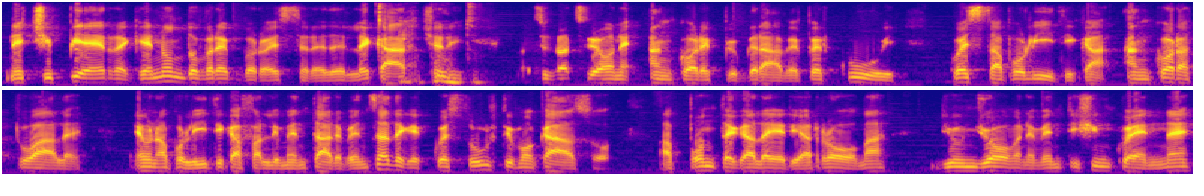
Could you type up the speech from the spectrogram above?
nei CPR che non dovrebbero essere delle carceri, eh, la situazione ancora è più grave, per cui questa politica ancora attuale è una politica fallimentare. Pensate che questo ultimo caso a Ponte Galeria a Roma di un giovane 25enne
